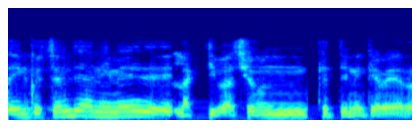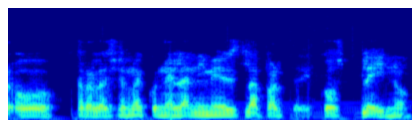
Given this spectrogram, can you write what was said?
en cuestión de anime, la activación que tiene que ver o se relaciona con el anime es la parte de cosplay, ¿no?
